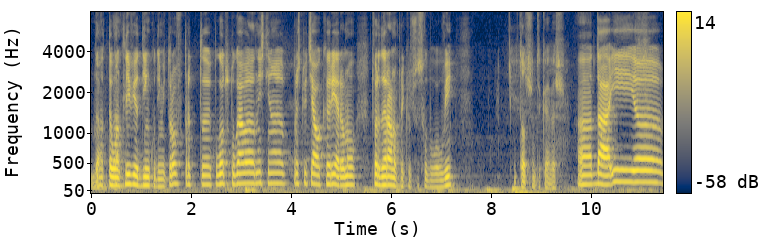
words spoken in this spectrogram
да, на талантливия да. Динко Димитров, пред а, когото тогава наистина предстои цяла кариера, но твърде рано приключва с футбола. Уви. Точно така беше. А, да, и а,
